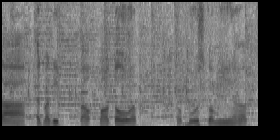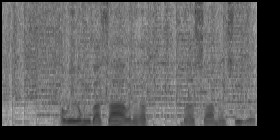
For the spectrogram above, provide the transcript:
ตาแอตมาดริดปอโต้ครับกับบูสก็มีนะครับเอาเวก็มีบาซ่าไว้นะครับ บาซ่าแมนซีครับ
